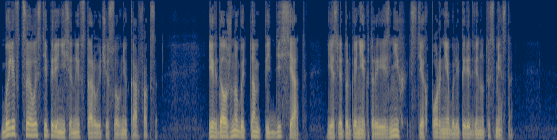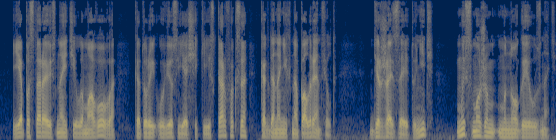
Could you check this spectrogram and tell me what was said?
были в целости перенесены в старую часовню Карфакса. Их должно быть там пятьдесят, если только некоторые из них с тех пор не были передвинуты с места. Я постараюсь найти ломового, который увез ящики из Карфакса, когда на них напал Ренфилд. Держась за эту нить, мы сможем многое узнать.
